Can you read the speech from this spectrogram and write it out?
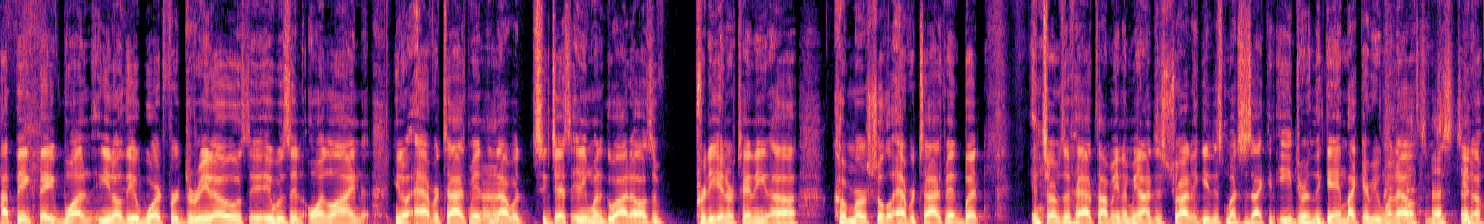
I think they won, you know, the award for Doritos. It, it was an online, you know, advertisement, uh-huh. and I would suggest anyone go out. It was a pretty entertaining uh, commercial advertisement, but in terms of halftime, I mean, I mean, I just try to get as much as I could eat during the game, like everyone else, and just you know.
